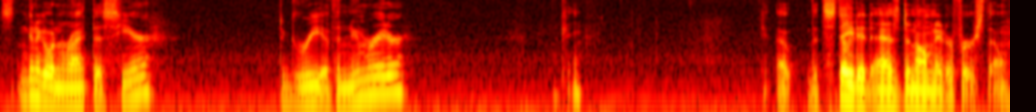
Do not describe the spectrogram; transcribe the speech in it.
So I'm going to go ahead and write this here. Degree of the numerator. Okay. okay. Oh, that's stated as denominator first, though.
